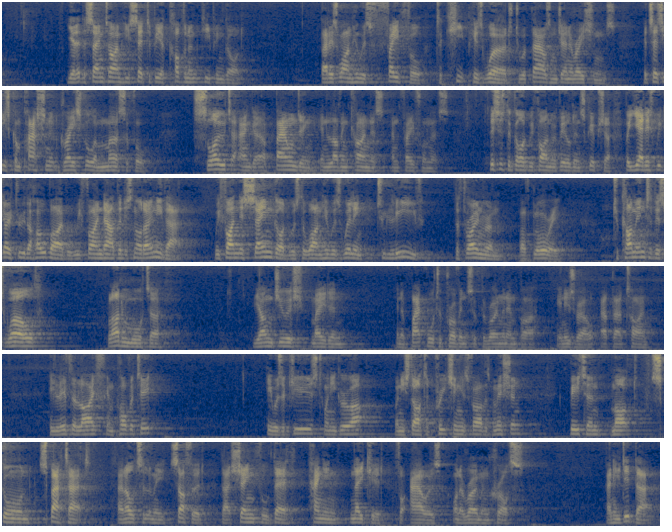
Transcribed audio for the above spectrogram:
Yet at the same time, he's said to be a covenant keeping God. That is one who is faithful to keep his word to a thousand generations. It says he's compassionate, graceful, and merciful, slow to anger, abounding in loving kindness and faithfulness. This is the God we find revealed in Scripture. But yet, if we go through the whole Bible, we find out that it's not only that. We find this same God was the one who was willing to leave the throne room of glory, to come into this world, blood and water, young Jewish maiden in a backwater province of the Roman Empire in Israel at that time. He lived a life in poverty. He was accused when he grew up, when he started preaching his father's mission, beaten, mocked, scorned, spat at, and ultimately suffered that shameful death hanging naked for hours on a Roman cross. And he did that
